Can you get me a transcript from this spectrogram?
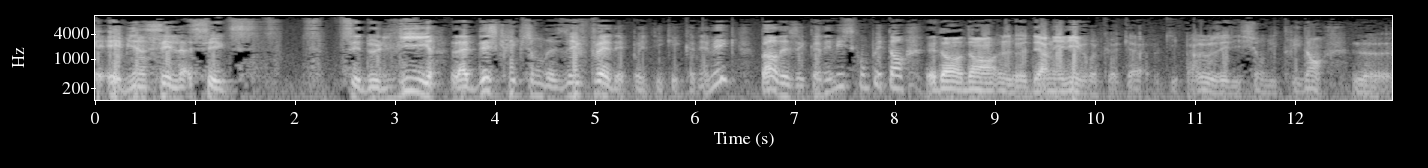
eh, eh bien, c'est de lire la description des effets des politiques économiques par des économistes compétents. Et dans, le dernier livre qui paru aux éditions du Trident, le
